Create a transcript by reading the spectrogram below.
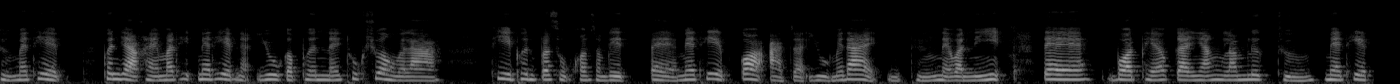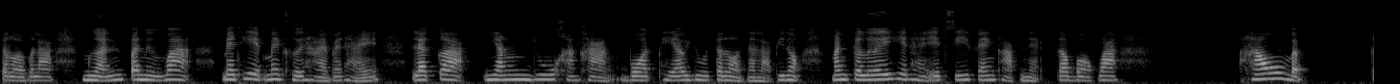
ถึงแม่เทพ เพิ่นอยากให้แม่เทพเนี่ยอยู่กับเพิ่นในทุกช่วงเวลา ที่เพิ่นประสบความสำเร็จ แต่แม่เทพก็อาจจะอยู่ไม่ได้ถึงในวันนี้ แต่บอดแพ้วก็ยังล้ำลึกถึงแม่เทพตลอดเวลาเหมือนประหนึ่งว่าแม่เทพไม่เคยหายไปไหนแล้วก็ยังอยู่ข้างๆบอดแพ้วอยู่ตลอดนั่นแหละพี่น้องมันก็เลยเฮ็ดให้ FC แฟนคลับเนี่ยก็บอกว่าเฮาแบบก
